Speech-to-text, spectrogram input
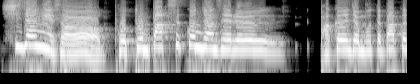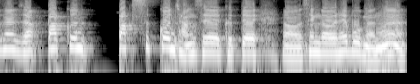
시장에서 보통 박스권 장세를 박근혜 정부 때 박근혜 장, 박근, 박스권 장세 그때 어, 생각을 해보면은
